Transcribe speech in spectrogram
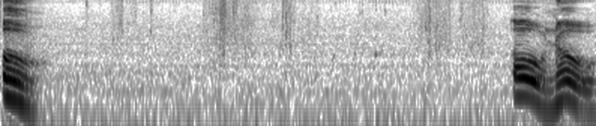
Oh. Oh no.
